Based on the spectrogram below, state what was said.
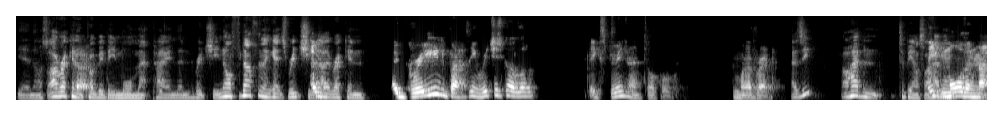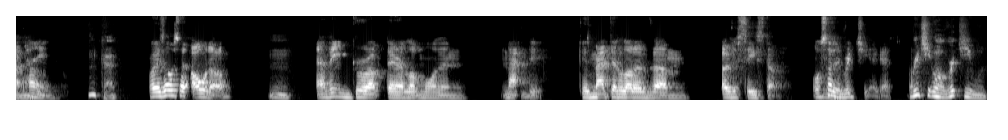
Yeah, nice. I reckon it'll probably be more Matt Payne than Richie. Not nothing against Richie. Um, I reckon. Agreed, but I think Richie's got a lot of experience around Torkel, from what I've read. Has he? I haven't. To be honest, I I think more than Matt Payne. Okay. Well, he's also older. Mm. And I think he grew up there a lot more than Matt did. Because Matt did a lot of um, overseas stuff. Also Mm. did Richie, I guess. But- Richie. Well, Richie would.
